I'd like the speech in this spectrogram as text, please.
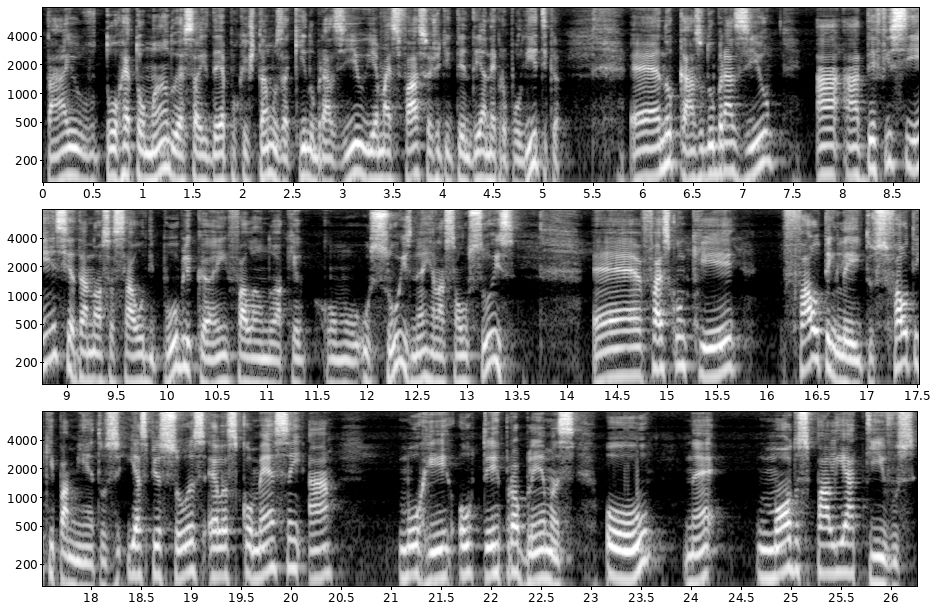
tá, eu estou retomando essa ideia porque estamos aqui no Brasil e é mais fácil a gente entender a necropolítica. É, no caso do Brasil, a, a, deficiência da nossa saúde pública, em falando aqui como o SUS, né, em relação ao SUS, é, faz com que faltem leitos, faltem equipamentos e as pessoas elas comecem a morrer ou ter problemas ou né, modos paliativos.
